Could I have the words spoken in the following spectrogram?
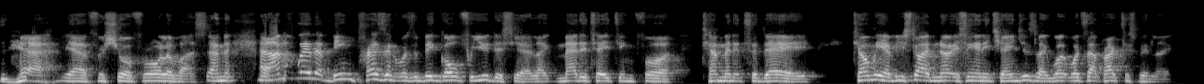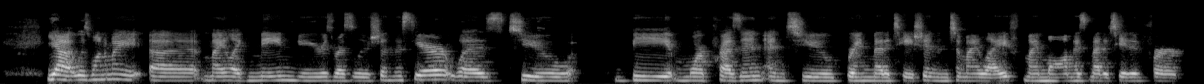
Yeah yeah for sure for all of us. And and i'm aware that being present was a big goal for you this year like meditating for 10 minutes a day. Tell me have you started noticing any changes? Like what, what's that practice been like yeah it was one of my uh my like main new year's resolution this year was to be more present and to bring meditation into my life. My mom has meditated for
